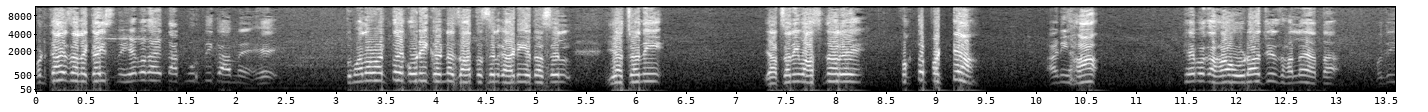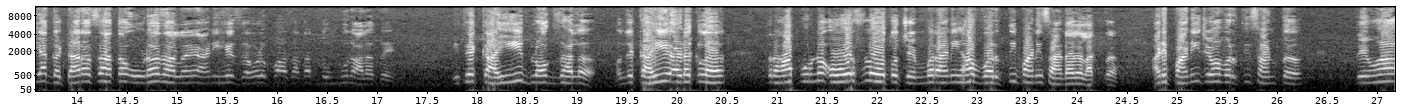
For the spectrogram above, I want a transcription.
पण काय झालं? काहीच नाही हे बघा हे तात्पुरती काम आहे. हे तुम्हाला वाटतंय कोणीकडनं जात असेल गाडी येत असेल? याच्यानी याच्यानी वाचणार आहे फक्त पट्ट्या. आणि हा हे बघा हा ओढा जे झालाय आता म्हणजे या गटाराचा आता ओढा झालाय आणि हे जवळपास आता तुंबून आलं ते इथे काहीही ब्लॉक झालं म्हणजे काही अडकलं तर हा पूर्ण ओव्हरफ्लो होतो चेंबर आणि हा वरती पाणी सांडायला लागतं. आणि पाणी जेव्हा वरती सांडतं तेव्हा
